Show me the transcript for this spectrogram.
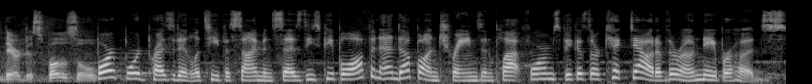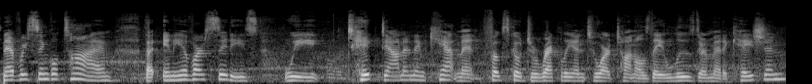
their disposal. BART board president Lateefah Simon says these people often end up on trains and platforms because they're kicked out of their own neighborhoods. Every single time that any of our cities we take down an encampment, folks go directly into our tunnels. They lose their medication.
